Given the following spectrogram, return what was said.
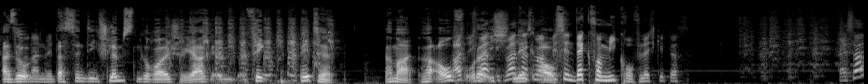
Also, das sind die schlimmsten Geräusche. Ja, Fick, bitte. Hör mal, hör auf warte, ich oder ich, ich mach leg das mal ein bisschen weg vom Mikro, vielleicht geht das. Besser?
